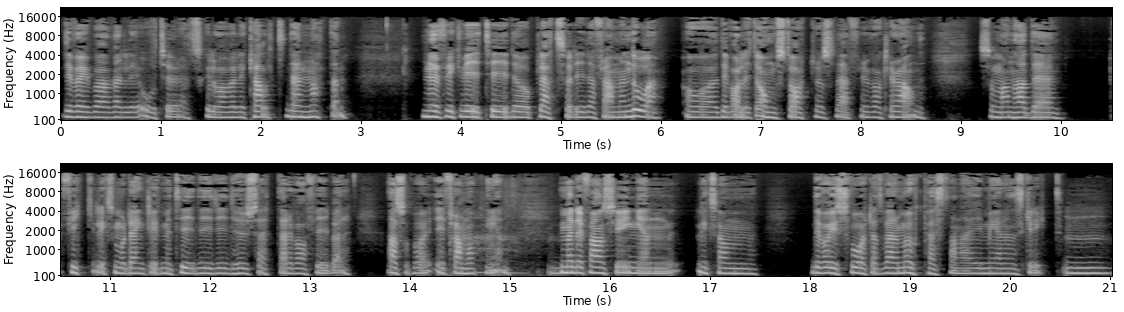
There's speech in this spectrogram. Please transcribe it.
Det var ju bara väldigt otur att det skulle vara väldigt kallt den natten. Nu fick vi tid och plats att rida fram ändå och det var lite omstarter och sådär för det var clear Så man hade, fick liksom ordentligt med tid i ridhuset där det var fiber, alltså på, i framhoppningen. Men det fanns ju ingen, liksom, det var ju svårt att värma upp hästarna i mer än skritt. Mm.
